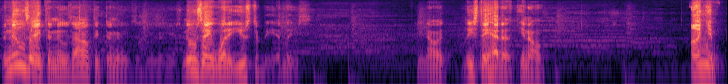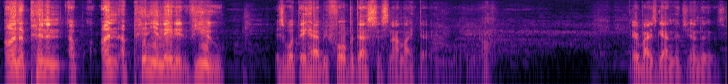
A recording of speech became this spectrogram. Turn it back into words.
the news ain't the news. I don't think the news is the news. News ain't what it used to be, at least. You know, at least they had a you know onion, unopinion, unopinionated view is what they had before, but that's just not like that anymore. You know, everybody's got an agenda. So.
